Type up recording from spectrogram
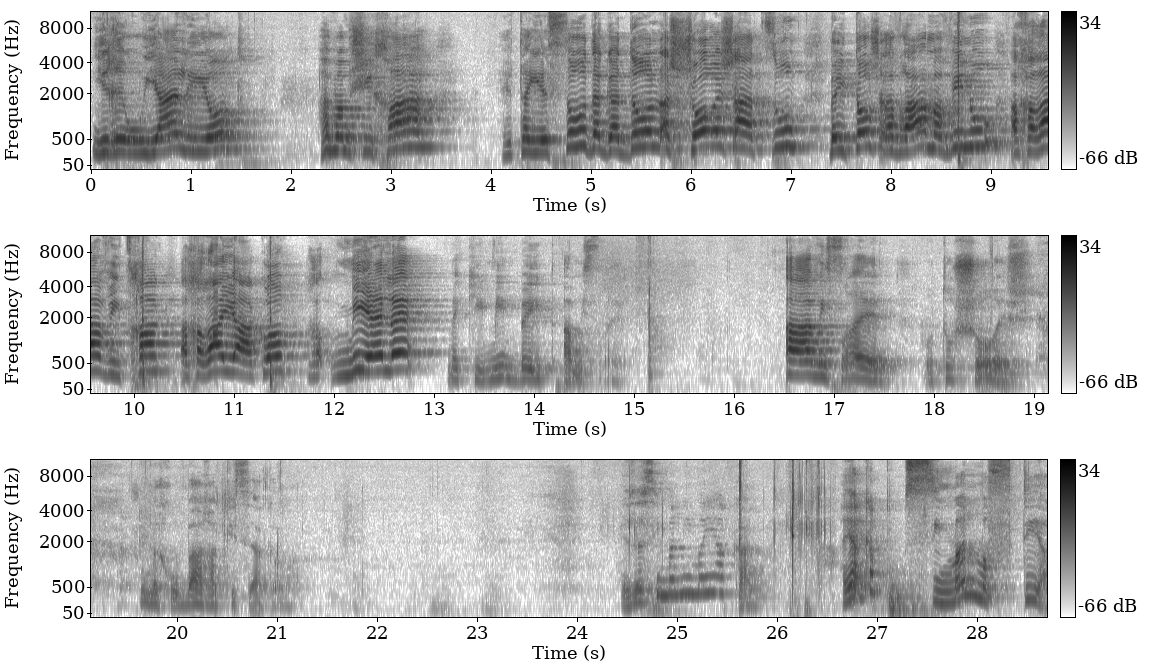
היא ראויה להיות הממשיכה את היסוד הגדול, השורש העצום, ביתו של אברהם אבינו, אחריו יצחק, אחריי יעקב, מי אלה? מקימים בית עם ישראל. עם ישראל, אותו שורש שהוא מחובר עד כיסא הכבוד. איזה סימנים היה כאן? היה כאן סימן מפתיע.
